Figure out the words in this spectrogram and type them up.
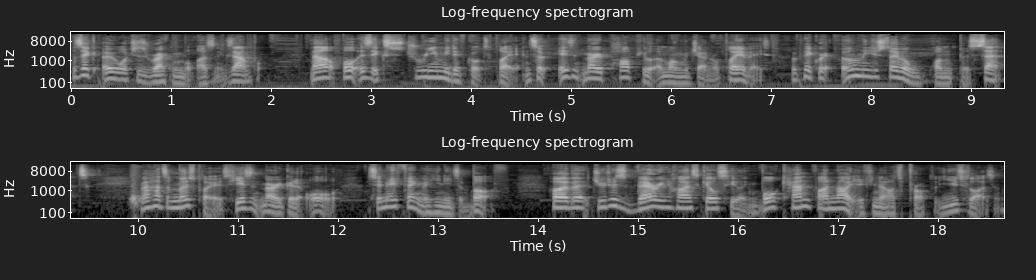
Let's take Overwatch's Wrecking Ball as an example. Now, Ball is extremely difficult to play, and so isn't very popular among the general player base, with pick rate only just over 1%. In the hands of most players, he isn't very good at all, so you may think that he needs a buff. However, due to his very high skill ceiling, Ball can find value if you know how to properly utilise him.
